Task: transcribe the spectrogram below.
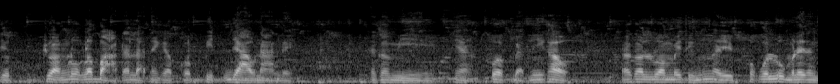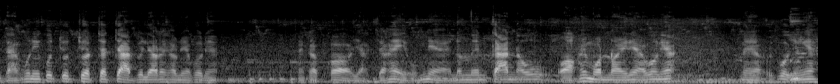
หยุดช่วงโรคระบาดนั่นแหละนะครับก็ปิดยาวนานเลย แล้วก็มีเนี่ยพวกแบบนี้เข้า แล้วก็รวมไปถึงไอ้พวกวอลลุ่มอะไรต่างๆพวกนี้ก็จดจดจัดจัดๆไปแล้วนะครับเนี่ยพวกนี้นะครับก็อยากจะให้ผมเนี่ยดำเนินการเอาออกให้หมดหน่อยเนี่ยพวกเนี้ยนะครับพวกอย่างเงี้ย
